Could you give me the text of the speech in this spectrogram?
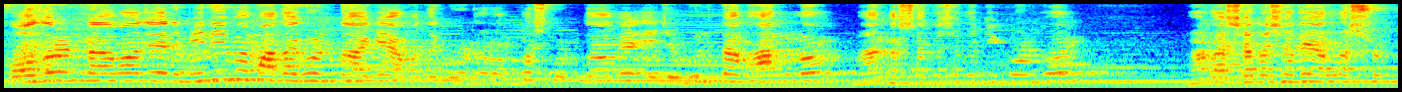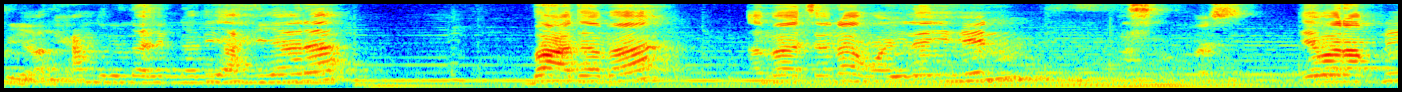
ফজরের নামাজের মিনিমাম আধা ঘণ্টা আগে আমাদেরকে ওঠার অভ্যাস করতে হবে। এই যে ঘুমটা ভাঙলো, ভাঙার সাথে সাথে কি করব? ভাঙার সাথে সাথে আল্লাহ শুকরিয়া। আলহামদুলিল্লাহ ইল্লাযী আহিয়ানা বা'দামা আমাতানা ওয়া ইলাইহিন। এবার আপনি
